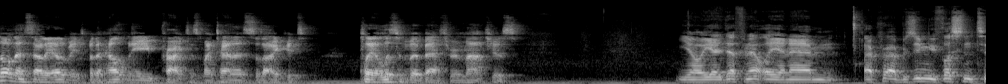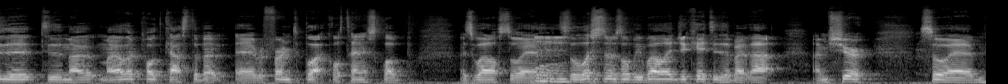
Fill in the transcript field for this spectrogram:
not necessarily elevated, but it helped me practice my tennis so that I could play a little bit better in matches. You know, yeah, definitely. And um, I, I presume you've listened to the to the, my my other podcast about uh, referring to Blackhall Tennis Club as well. So um, mm-hmm. so the listeners will be well educated about that, I'm sure. So um,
